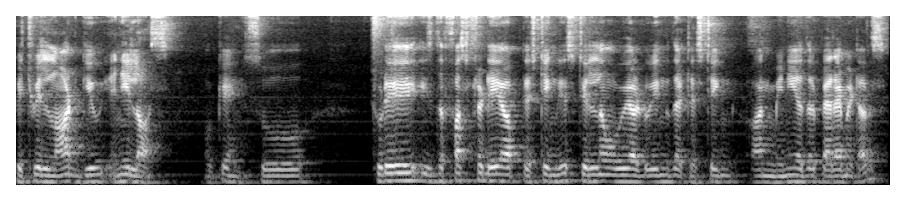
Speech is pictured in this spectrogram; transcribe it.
which will not give any loss. Okay, so today is the first day of testing this. Till now we are doing the testing on many other parameters,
